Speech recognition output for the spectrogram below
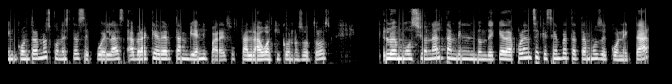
encontrarnos con estas secuelas, habrá que ver también, y para eso está el agua aquí con nosotros, lo emocional también en donde queda. Acuérdense que siempre tratamos de conectar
